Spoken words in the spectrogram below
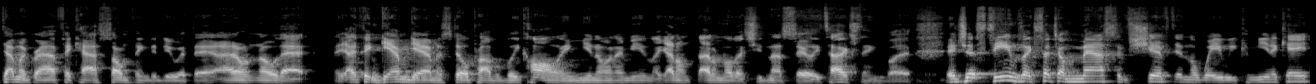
demographic has something to do with it. I don't know that I think Gam Gam is still probably calling, you know what I mean? Like I don't I don't know that she's necessarily texting, but it just seems like such a massive shift in the way we communicate.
